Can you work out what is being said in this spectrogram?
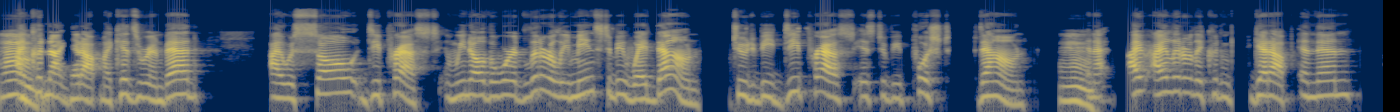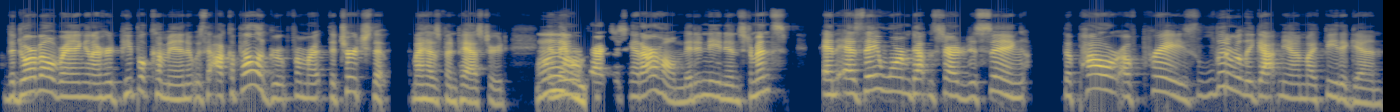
Mm. I could not get up. My kids were in bed. I was so depressed. And we know the word literally means to be weighed down. To be depressed is to be pushed down. Mm. And I, I, I literally couldn't get up. And then the doorbell rang and I heard people come in. It was the a cappella group from our, the church that my husband pastored, mm. and they were practicing at our home. They didn't need instruments. And as they warmed up and started to sing, the power of praise literally got me on my feet again.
